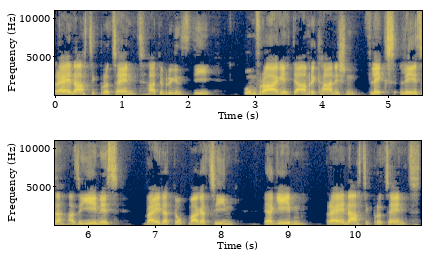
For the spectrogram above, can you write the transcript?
83% hat übrigens die Umfrage der amerikanischen Flex-Leser, also jenes Weider Top-Magazin, ergeben. 83%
